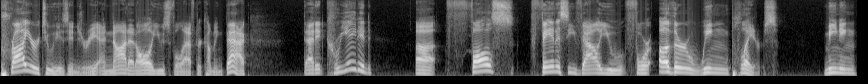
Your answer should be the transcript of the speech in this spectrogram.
prior to his injury and not at all useful after coming back, that it created uh, false fantasy value for other wing players. Meaning,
